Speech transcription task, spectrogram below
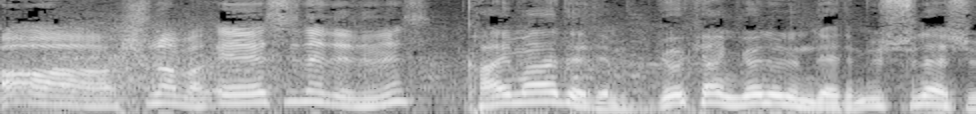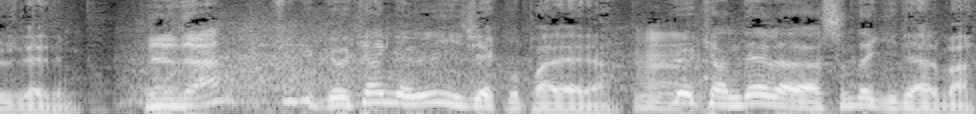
Aa şuna bak. E, siz ne dediniz? Kaymağı dedim. Gökhan Gönül'ün dedim. Üstüne sür dedim. Neden? Çünkü Gökhan Gönül yiyecek bu parayla. He. Gökhan devre arasında gider bak.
